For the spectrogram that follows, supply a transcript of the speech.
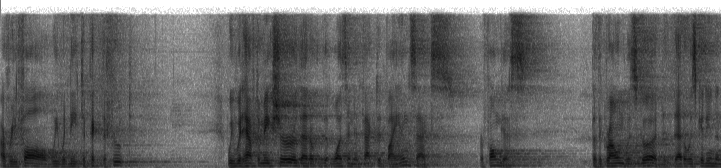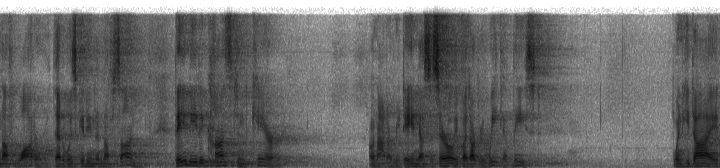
Every fall, we would need to pick the fruit. We would have to make sure that it wasn't infected by insects or fungus, that the ground was good, that it was getting enough water, that it was getting enough sun. They needed constant care. Well, not every day necessarily, but every week at least. When he died,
